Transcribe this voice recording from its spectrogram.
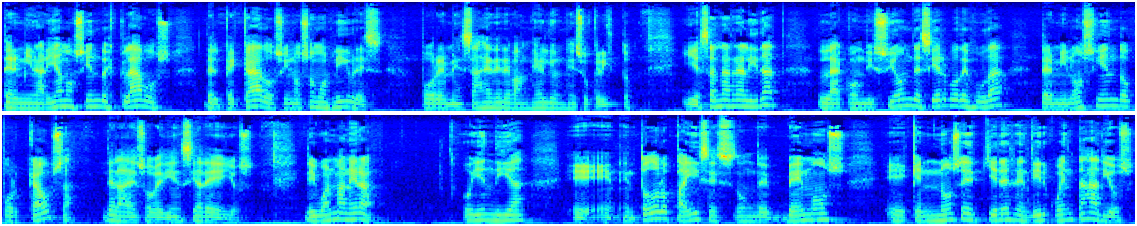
terminaríamos siendo esclavos del pecado si no somos libres por el mensaje del Evangelio en Jesucristo. Y esa es la realidad. La condición de siervo de Judá terminó siendo por causa de la desobediencia de ellos. De igual manera, hoy en día, eh, en, todos los países donde vemos eh, que no se quiere rendir cuentas a Dios,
